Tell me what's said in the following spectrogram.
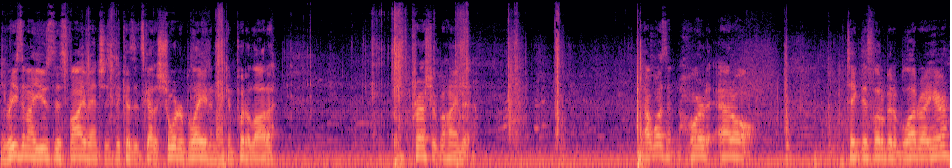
The reason I use this five inch is because it's got a shorter blade and I can put a lot of pressure behind it. That wasn't hard at all. Take this little bit of blood right here,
